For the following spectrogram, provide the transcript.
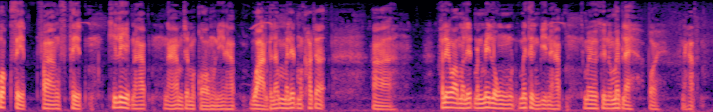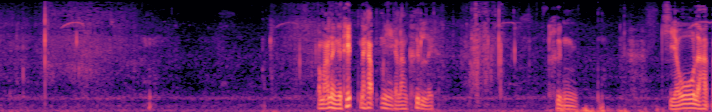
พวกเศษฟางเศษขี้รีบนะครับ น้ำมันจะมากองตรงนี้นะครับ หวานไปแล้วเมล็ดมันเขาจะ อ่าเขาเรียกว่าเมล็ดมันไม่ลงไม่ถึงดินนะครับไม่ขึ้นไม่เป็นไรปล่อยนะครับประมาณหนึ่งอาทิตย์นะครับ นี่กำลังขึ้นเลย ขึ้นเขียวแล้วครับ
